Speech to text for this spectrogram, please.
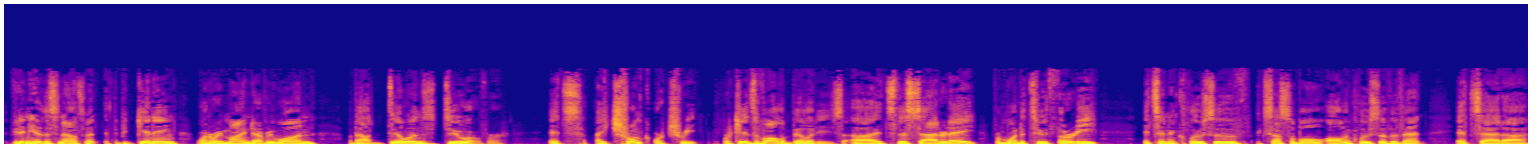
if you didn't hear this announcement at the beginning, I want to remind everyone about Dylan's Do-Over. It's a trunk or treat for kids of all abilities. Uh, it's this Saturday from 1 to 2.30. It's an inclusive, accessible, all-inclusive event. It's at uh,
